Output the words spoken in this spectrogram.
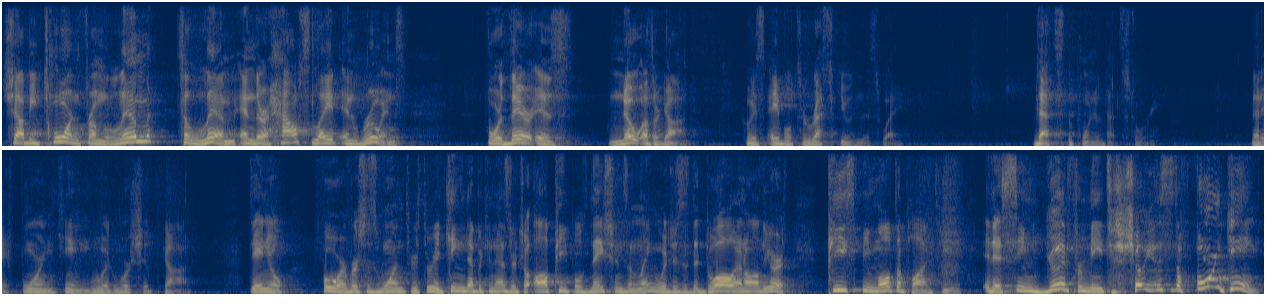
shall be torn from limb to limb and their house laid in ruins. For there is no other God who is able to rescue in this way. That's the point of that story that a foreign king would worship God. Daniel 4, verses 1 through 3 King Nebuchadnezzar, to all peoples, nations, and languages that dwell in all the earth, peace be multiplied to you. it has seemed good for me to show you this is a foreign king,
